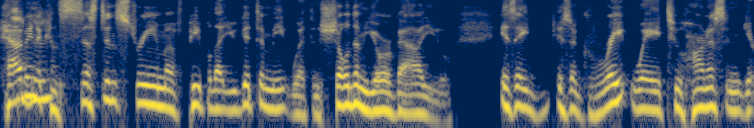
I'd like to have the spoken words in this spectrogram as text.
having mm-hmm. a consistent stream of people that you get to meet with and show them your value is a is a great way to harness and get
